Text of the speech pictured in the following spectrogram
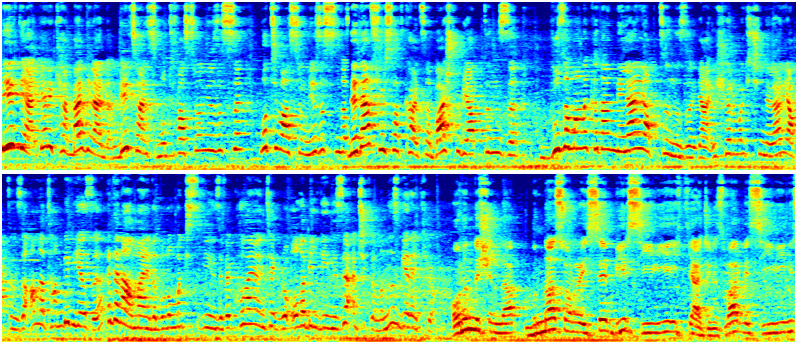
Bir diğer gereken belgelerden bir tanesi motivasyon yazısı. Motivasyon yazısında neden fırsat kartına başvuru yaptığınızı, bu zamana kadar neler yaptığınızı, yani iş aramak için neler yaptığınızı anlatan bir yazı. Neden Almanya'da bulunmak istediğinizi ve kolay entegre olabildiğinizi açıklamanız gerekiyor. Onun dışında bundan sonra ise bir CV'ye ihtiyacınız var ve CV'niz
